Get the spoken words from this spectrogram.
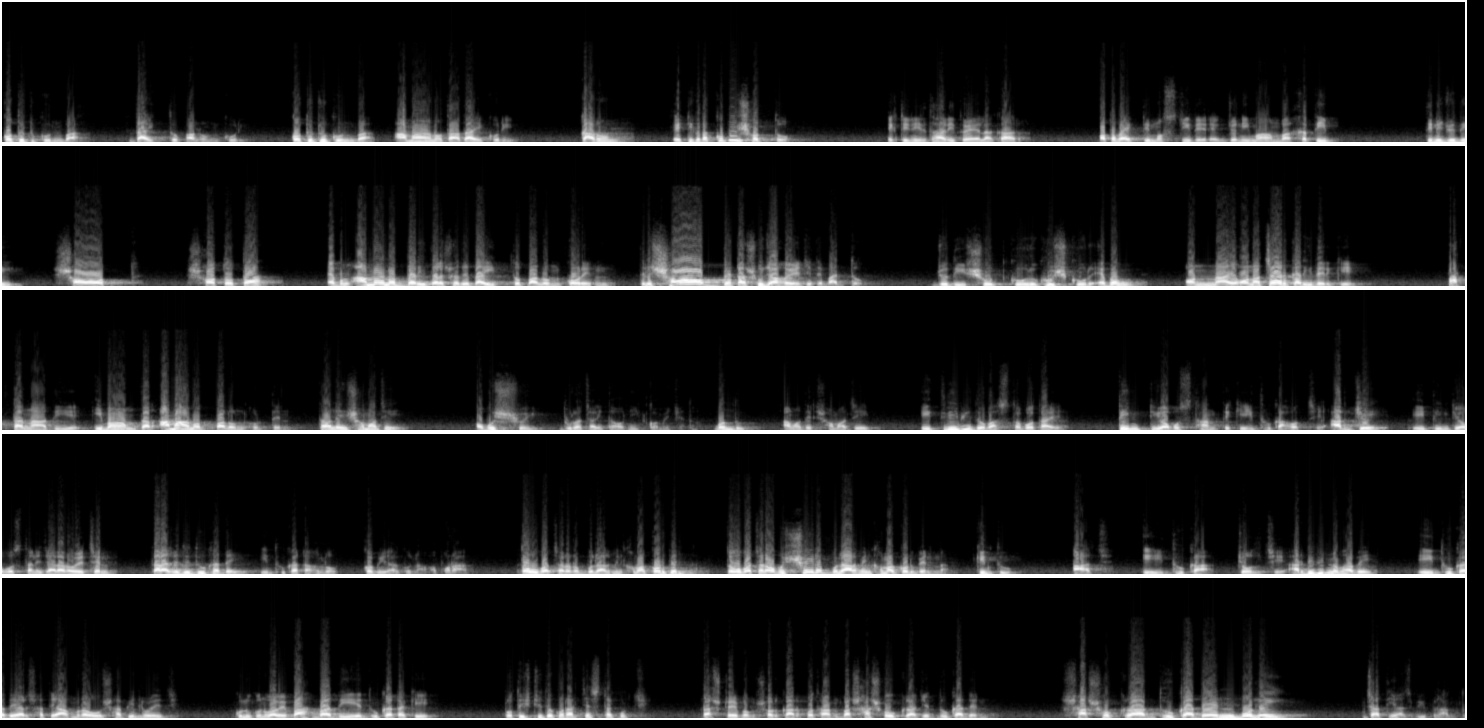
কতটুকুন বা দায়িত্ব পালন করি, কতটুকুন বা আমানত আদায় করি। কারণ একটি কথা খুবই সত্য। একটি নির্ধারিত এলাকার অথবা একটি মসজিদের একজন ইমাম বা খতিব। তিনি যদি সৎ, সততা এবং আমানতদারিতার সাথে দায়িত্ব পালন করেন, তাহলে সব বেটা সোজা হয়ে যেতে বাধ্য। যদি সুদকুর ঘুষকুর এবং অন্যায় অনাচারকারীদেরকে পাত্তা না দিয়ে ইমাম তার আমানত পালন করতেন, তাহলে এই সমাজে অবশ্যই দুরাচারিতা অনেক কমে যেত। বন্ধু, আমাদের সমাজে এই ত্রিবিধ বাস্তবতায় তিনটি অবস্থান থেকেই ধোকা হচ্ছে। আর যে এই তিনটি অবস্থানে যারা রয়েছেন, তারা যদি ধোকা দেয়, এই ধোকাটা হলো কবিরা গুণা অপরাধ। তৌ বাচ্চারা রব্বুল আলমিন ক্ষমা করবেন না। তৌ বাচ্চারা অবশ্যই রব্বুল আলমিন ক্ষমা করবেন না। কিন্তু আজ এই ধোকা চলছে। আর বিভিন্নভাবে এই ধোকা দেওয়ার সাথে আমরাও সামিল রয়েছি কোনো কোনোভাবে বাহবা দিয়ে ধোকাটাকে প্রতিষ্ঠিত করার চেষ্টা করছি। রাষ্ট্র এবং সরকার প্রধান বা শাসকরা যে ধোকা দেন, শাসকরা ধোকা দেন বলেই জাতি আজ বিভ্রান্ত,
